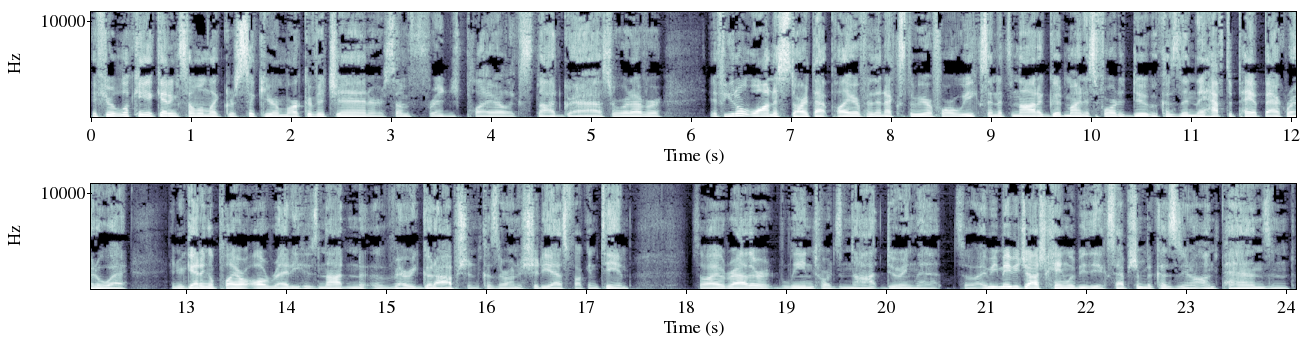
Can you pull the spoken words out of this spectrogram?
if you're looking at getting someone like Grosicki or Markovic in or some fringe player like Snodgrass or whatever, if you don't want to start that player for the next three or four weeks, and it's not a good minus four to do because then they have to pay it back right away. And you're getting a player already who's not a very good option because they're on a shitty ass fucking team. So I would rather lean towards not doing that. So I mean, maybe Josh King would be the exception because you know on pens and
